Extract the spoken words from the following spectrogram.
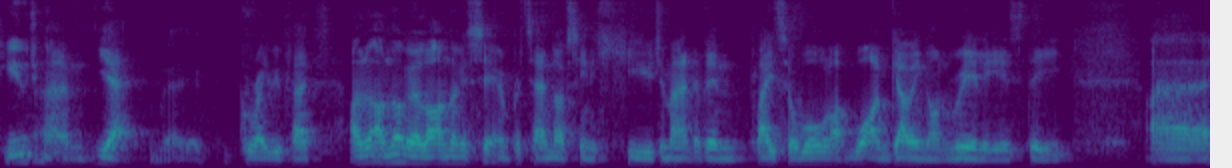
Huge man. Um, yeah, gravy player. I'm, I'm not going to lie, I'm not going to sit here and pretend I've seen a huge amount of him play. So what, what I'm going on really is the. Uh,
